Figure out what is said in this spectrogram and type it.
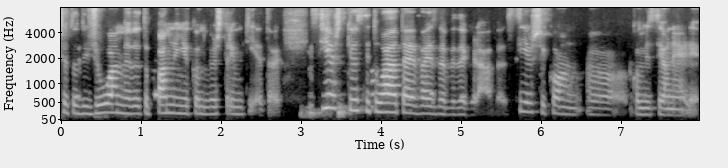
që të dëgjuam edhe të pamë në një këndvështrim tjetër. Si është kjo situata e vajzave dhe grave? Si e shikon uh, komisioneri?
